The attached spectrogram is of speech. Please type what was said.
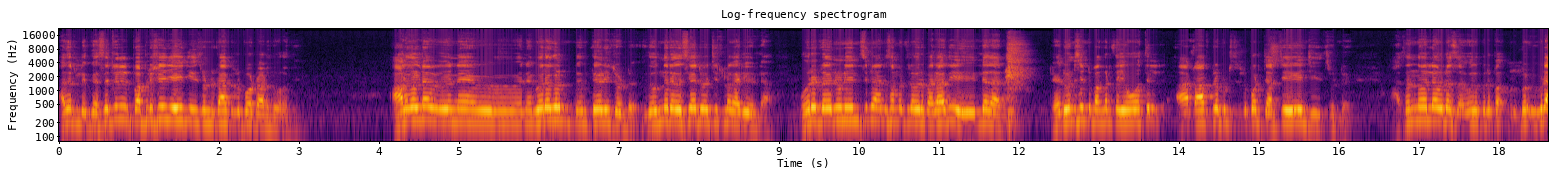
അത് ഗസറ്റിൽ പബ്ലിഷ് ചെയ്യുകയും ചെയ്തിട്ടുണ്ട് ഡ്രാഫ്റ്റ് റിപ്പോർട്ടാണെന്ന് പറഞ്ഞു. ആളുകളുടെ പിന്നെ പിന്നെ വിവരങ്ങൾ തേടിയിട്ടുണ്ട്. ഇതൊന്നും രഹസ്യമായിട്ട് വെച്ചിട്ടുള്ള കാര്യമില്ല. ഒരു ട്രേഡ് യൂണിയൻസിനും അതിനെ സംബന്ധിച്ചുള്ള ഒരു പരാതി ഇല്ലതാനും ട്രേഡ് യൂണിയൻസിന്റെ പങ്കെടുത്ത യോഗത്തിൽ ആ ഡ്രാഫ്റ്റ് റിപ്പോർട്ട് ചർച്ച ചെയ്യുകയും ചെയ്തിട്ടുണ്ട്. അതൊന്നുമല്ല ഇവിടെ ഒരു ഇവിടെ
